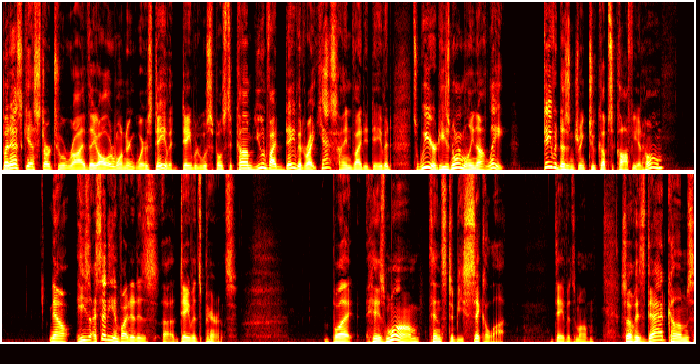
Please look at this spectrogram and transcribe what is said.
But as guests start to arrive, they all are wondering, where's David? David was supposed to come. You invited David, right? Yes, I invited David. It's weird. He's normally not late. David doesn't drink two cups of coffee at home. Now, he's I said he invited his uh, David's parents. But his mom tends to be sick a lot. David's mom. So his dad comes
